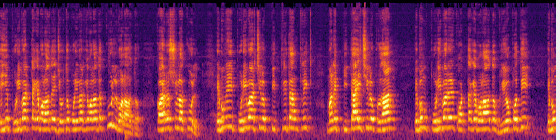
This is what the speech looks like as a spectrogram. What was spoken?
এই যে পরিবারটাকে বলা হতো, এই যৌথ পরিবারকে বলা হতো, কুল বলা হতো, কয়রসুলা কুল। এবং এই পরিবার ছিল পিতৃতান্ত্রিক মানে পিতাই ছিল প্রধান, এবং পরিবারের কর্তাকে বলা হতো গৃহপতি, এবং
